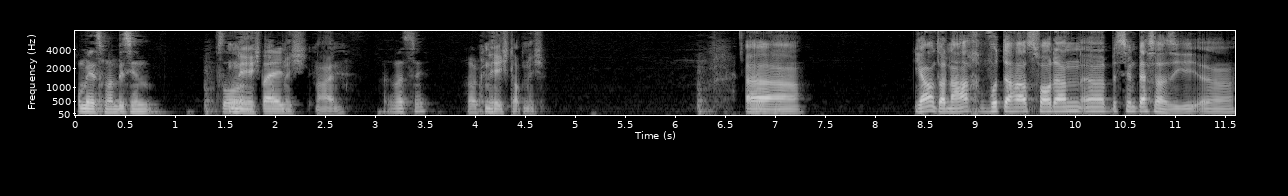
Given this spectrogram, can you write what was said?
Um jetzt mal ein bisschen so. Nee, ich glaube nicht. Nein. Was nicht? Okay. Nee, ich glaube nicht. Äh, ja, und danach wurde der HSV dann ein äh, bisschen besser. Sie äh,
